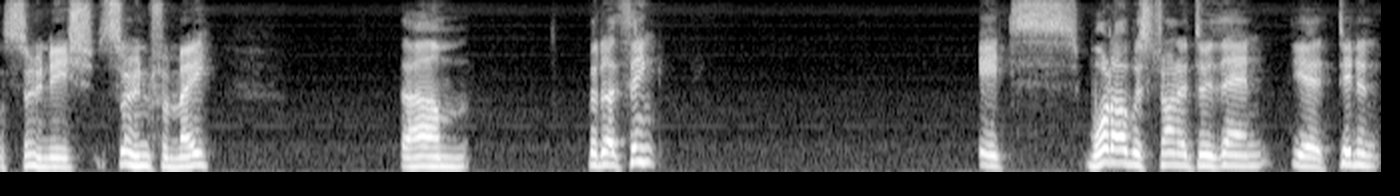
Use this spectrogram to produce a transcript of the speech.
soonish, soon for me. Um, but I think it's what I was trying to do then. Yeah, didn't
